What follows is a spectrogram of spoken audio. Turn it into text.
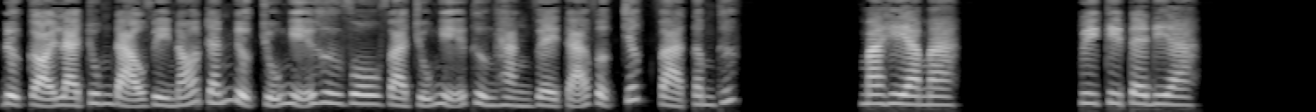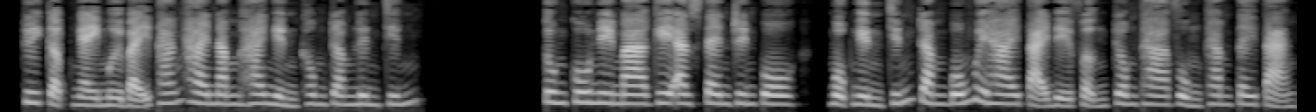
Được gọi là trung đạo vì nó tránh được chủ nghĩa hư vô và chủ nghĩa thường hằng về cả vật chất và tâm thức. Mahiyama Wikipedia Truy cập ngày 17 tháng 2 năm 2009 Tungkunima Gyaltsen Rinpo, 1942 tại địa phận Trong Tha vùng Tham Tây Tạng.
